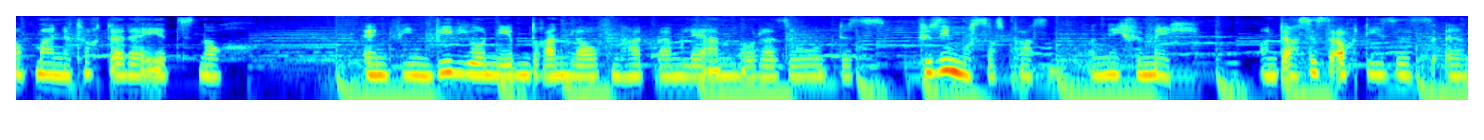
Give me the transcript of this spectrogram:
Ob meine Tochter da jetzt noch irgendwie ein Video nebendran laufen hat beim Lernen oder so, das, für sie muss das passen und nicht für mich. Und das ist auch dieses ähm,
